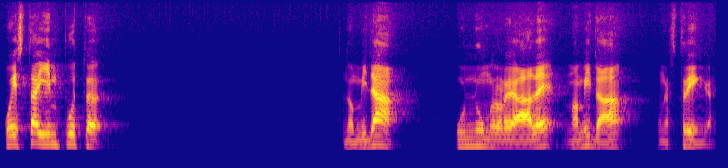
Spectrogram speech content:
questa input non mi dà un numero reale, ma mi dà una stringa.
